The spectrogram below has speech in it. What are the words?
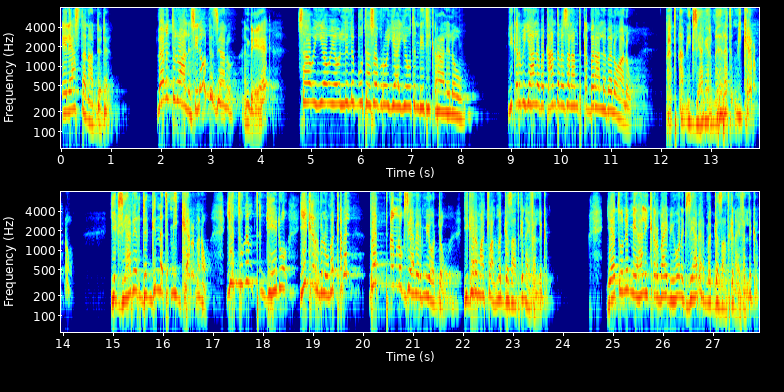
ኤልያስ ተናደደ። ለምን ትለዋለህ ሲለው እንደዚህ አለው። እንዴ ሰውየው የውል ልቡ ተሰብሮ እያየሁት እንዴት ይቅር አልለውም ይቅር ብያለሁ በቃ አንተ በሰላም ትቀበራለህ በለው አለው። በጣም የእግዚአብሔር ምህረት የሚገርም ነው። የእግዚአብሔር ደግነት የሚገርም ነው። የቱንም ጥግ ሄዶ ይቅር ብሎ መቀበል በጣም ነው እግዚአብሔር የሚወደው። ይገርማችኋል መገዛት ግን አይፈልግም። የቱንም ያህል ይቅር ባይ ቢሆን እግዚአብሔር መገዛት ግን አይፈልግም።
